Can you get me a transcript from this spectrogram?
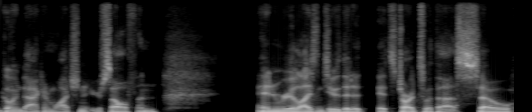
going back and watching it yourself and, and realizing too that it, it starts with us. So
